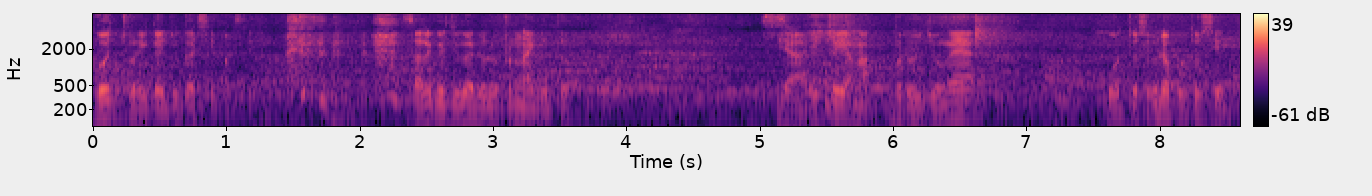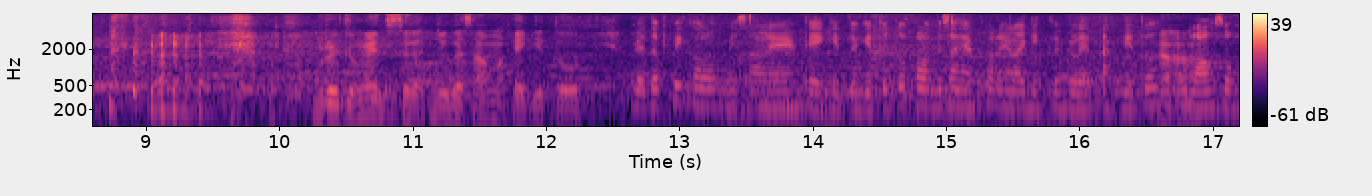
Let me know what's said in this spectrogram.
Gue curiga juga sih pasti soalnya gue juga dulu pernah gitu. Ya itu yang berujungnya putus udah putusin. Berujungnya juga, sama kayak gitu. Nggak, tapi kalau misalnya yang kayak gitu-gitu tuh kalau misalnya handphonenya lagi kegeletak gitu Uh-uh. langsung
